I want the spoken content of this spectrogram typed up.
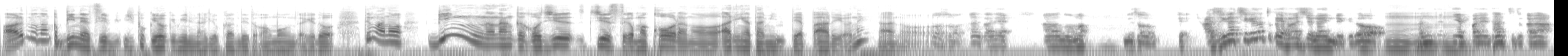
あれのなんか瓶のやつ僕よく見るな、旅館でとか思うんだけど、でもあの、瓶のなんかこうジュジュースとか、まあコーラのありがたみってやっぱあるよね。あの、そうそう。なんかね、あの、まあ、その、え味が違うとかいう話じゃないんだけど、単純にやっぱね、なんていうのかな、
